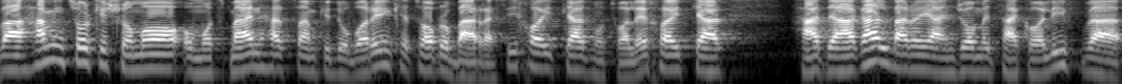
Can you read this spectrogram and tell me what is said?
و همینطور که شما مطمئن هستم که دوباره این کتاب رو بررسی خواهید کرد مطالعه خواهید کرد حداقل برای انجام تکالیف و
